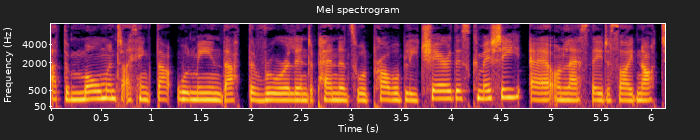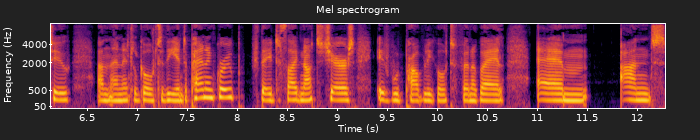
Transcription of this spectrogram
at the moment, I think that will mean that the rural independents will probably chair this committee uh, unless they decide not to, and then it'll go to the independent group. If they decide not to chair it, it would probably go to Fine Gael. Um, and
